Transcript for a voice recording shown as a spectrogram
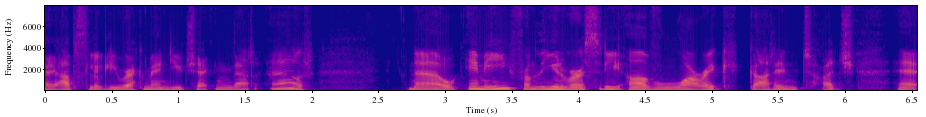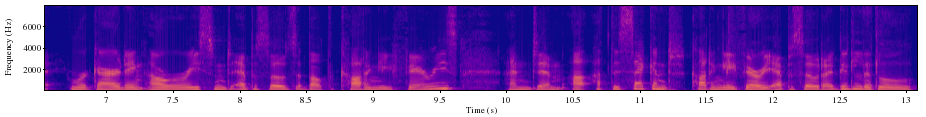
I absolutely recommend you checking that out. Now, Imi from the University of Warwick got in touch uh, regarding our recent episodes about the Cottingley Fairies. And um, at the second Cottingley Fairy episode, I did a little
